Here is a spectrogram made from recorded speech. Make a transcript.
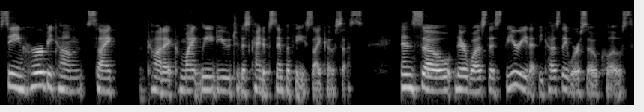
seeing her become psychotic might lead you to this kind of sympathy psychosis. And so there was this theory that because they were so close,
